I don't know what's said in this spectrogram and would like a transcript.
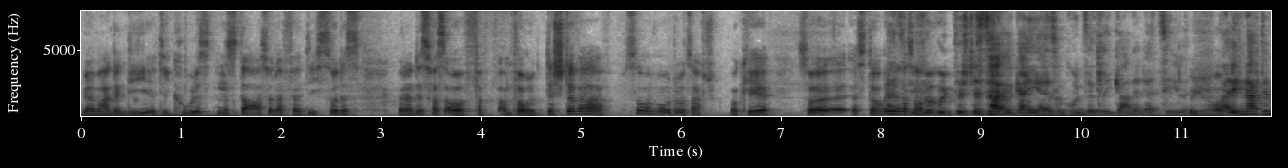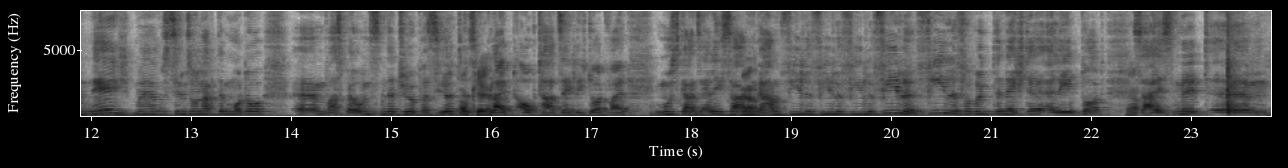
Wer waren denn die, die coolsten Stars oder für dich so das, oder das, was auch am verrücktesten war? So, wo du sagst, okay, so äh, eine Story also oder die so? Die verrückteste Sache kann ich also grundsätzlich gar nicht erzählen. Ja. Weil ich nach dem, nee, ich, wir sind so nach dem Motto, ähm, was bei uns in der Tür passiert ist, okay. bleibt auch tatsächlich dort, weil ich muss ganz ehrlich sagen, ja. wir haben viele, viele, viele, viele, viele verrückte Nächte erlebt dort, ja. sei es mit, ähm,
